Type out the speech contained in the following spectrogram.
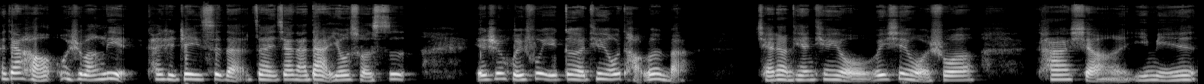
大家好，我是王丽。开始这一次的在加拿大有所思，也是回复一个听友讨论吧。前两天听友微信我说，他想移民，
